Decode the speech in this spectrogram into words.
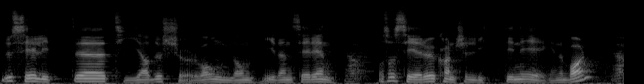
du ser litt eh, tida du sjøl var ungdom i den serien. Ja. Og så ser du kanskje litt dine egne barn. Ja.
